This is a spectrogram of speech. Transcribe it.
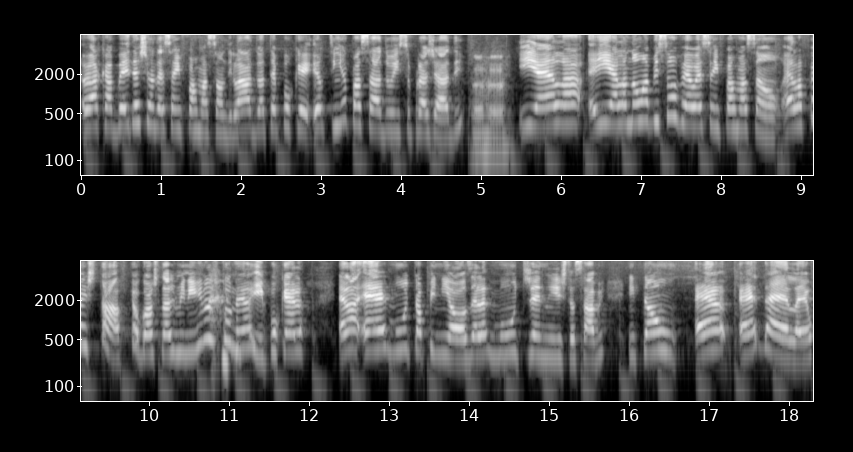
eu acabei deixando essa informação de lado, até porque eu tinha passado isso pra Jade. Aham. E ela, e ela não absorveu essa informação. Ela fez, tá, eu gosto das meninas, tô nem aí. Porque ela, ela é muito opiniosa, ela é muito genista, sabe? Então, é, é dela. É, o,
